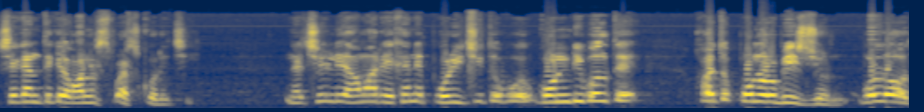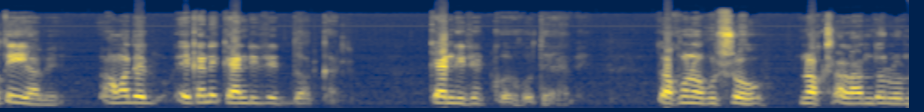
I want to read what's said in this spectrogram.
সেখান থেকে অনার্স পাস করেছি। ন্যাচারালি আমার এখানে পরিচিত গণ্ডি বলতে হয়তো পনেরো বিশ জন। বলল হতেই হবে। আমাদের এখানে ক্যান্ডিডেট দরকার। ক্যান্ডিডেট হতে হবে। তখন অবশ্য নকশাল আন্দোলন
